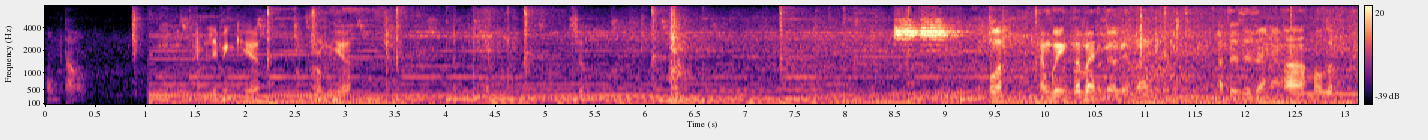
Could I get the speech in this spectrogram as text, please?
hometown. I'm living here from here. So hold on. I'm going bye bye okay, okay bye. After this I'm ah hold on.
